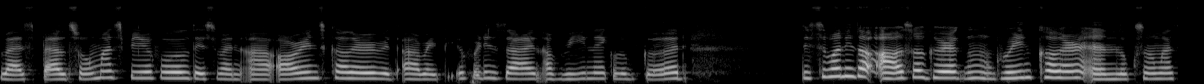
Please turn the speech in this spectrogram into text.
was belt so much beautiful. This one uh, orange color with a very beautiful design. A v-neck look good. This one is also green, green color and looks so much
